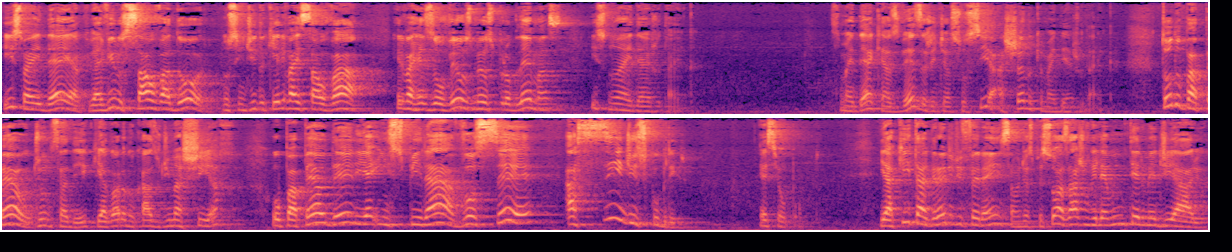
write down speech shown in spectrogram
Isso é a ideia, vai vir o Salvador, no sentido que ele vai salvar, ele vai resolver os meus problemas. Isso não é a ideia judaica. Isso é uma ideia que às vezes a gente associa achando que é uma ideia judaica. Todo o papel de um tzadik, e agora no caso de Mashiach, o papel dele é inspirar você a se descobrir. Esse é o ponto. E aqui está a grande diferença, onde as pessoas acham que ele é um intermediário.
